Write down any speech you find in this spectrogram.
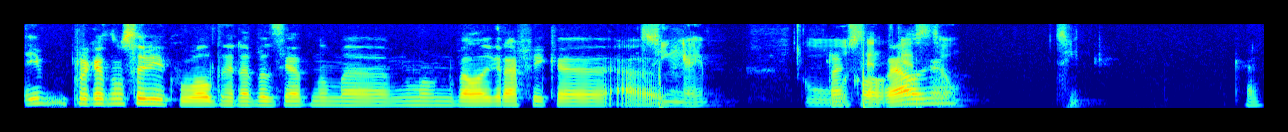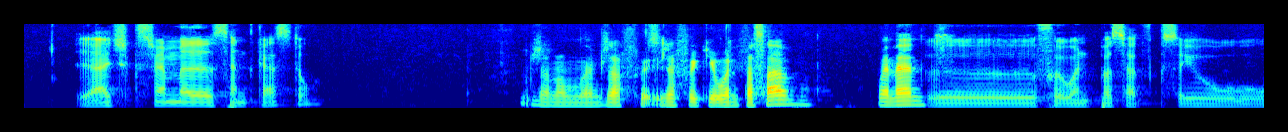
E por acaso não sabia que o Old era baseado numa, numa novela gráfica. ah, sim, é. O? Sandcastle. Acho que se chama Sandcastle. já não me lembro, já foi, Sim. já foi aqui o ano passado? O ano antes? Uh, foi o ano passado que saiu.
